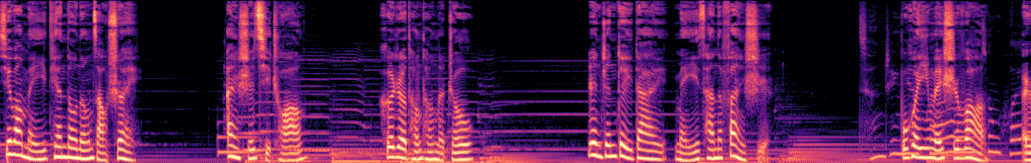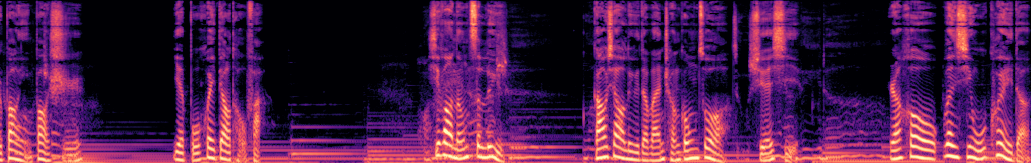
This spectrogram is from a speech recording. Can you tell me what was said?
希望每一天都能早睡，按时起床，喝热腾腾的粥，认真对待每一餐的饭食，不会因为失望而暴饮暴食，也不会掉头发。希望能自律，高效率的完成工作、学习，然后问心无愧的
